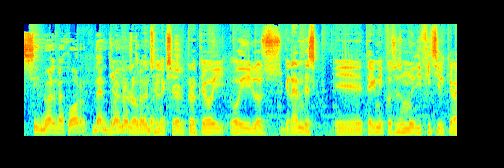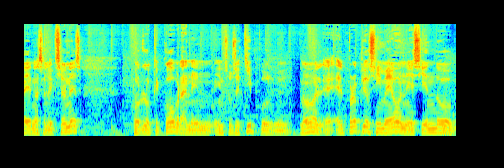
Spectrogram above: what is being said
Si no el mejor, dentro Yo de no los lo veo en selección. Creo que hoy, hoy los grandes eh, técnicos es muy difícil que vayan a selecciones por lo que cobran en, en sus equipos, güey. ¿no? El, el propio Simeone siendo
